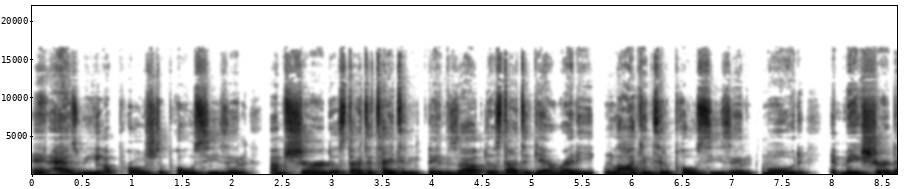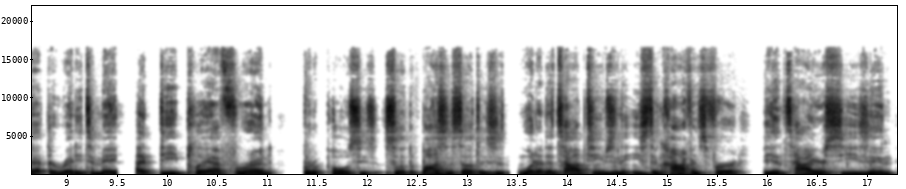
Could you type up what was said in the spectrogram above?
And as we approach the postseason, I'm sure they'll start to tighten things up. They'll start to get ready, lock into the postseason mode, and make sure that they're ready to make a deep playoff run for the postseason. So the Boston Celtics is one of the top teams in the Eastern Conference for the entire season.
